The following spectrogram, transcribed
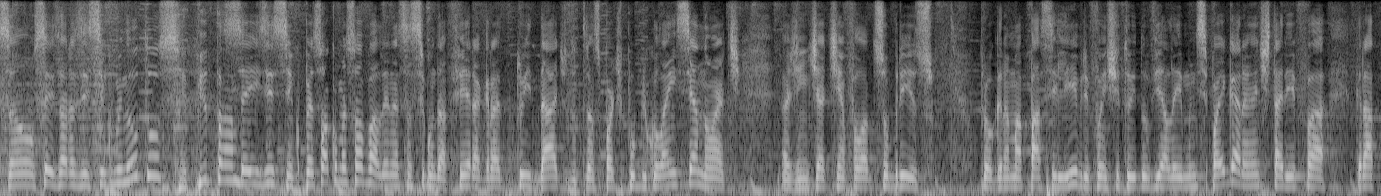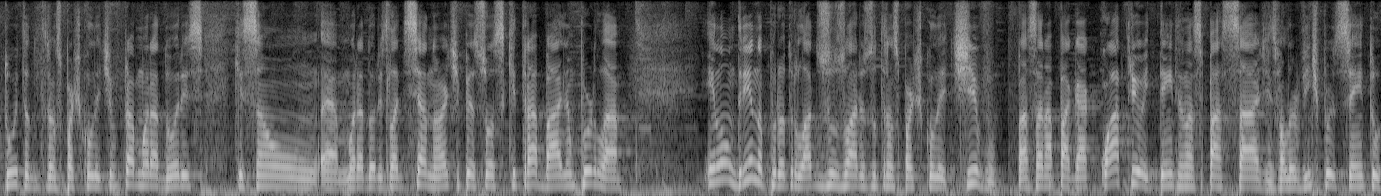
São 6 horas e 5 minutos. Repita. 6 e 5. O pessoal começou a valer nessa segunda-feira a gratuidade do transporte público lá em Cianorte. A gente já tinha falado sobre isso. O programa Passe Livre foi instituído via lei municipal e garante tarifa gratuita do transporte coletivo para moradores que são é, moradores lá de Cianorte e pessoas que trabalham por lá. Em Londrina, por outro lado, os usuários do transporte coletivo passaram a pagar R$ 4,80 nas passagens, valor 20%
